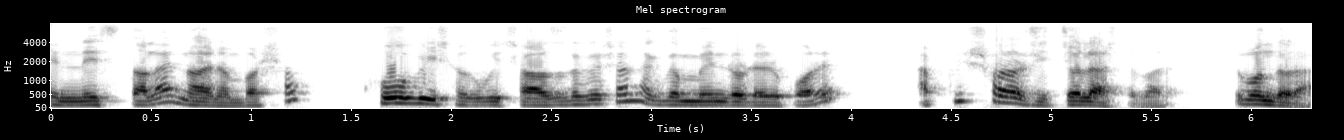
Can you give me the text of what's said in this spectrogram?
এর নিচতলায় নয় নম্বর শপ। খুবই খুবই সহজ লোকেশন একদম মেন রোডের উপরে আপনি সরাসরি চলে আসতে পারেন। তো বন্ধুরা,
